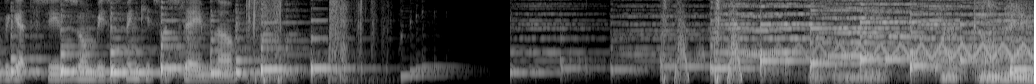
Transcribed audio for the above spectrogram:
We get to see the zombies. I think it's the same, though. The zombies are coming.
